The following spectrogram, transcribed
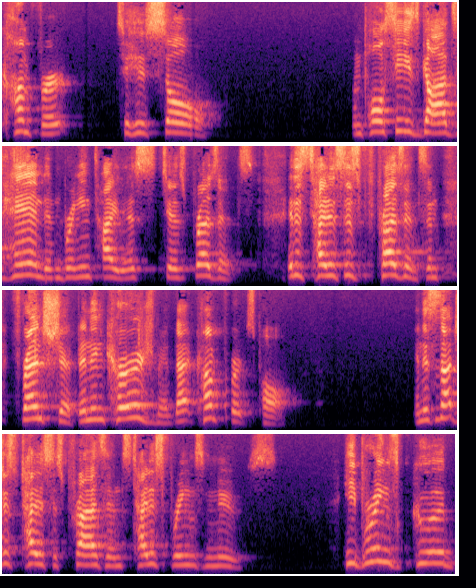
comfort to his soul. When Paul sees God's hand in bringing Titus to his presence, it is Titus's presence and friendship and encouragement that comforts Paul. And it's not just Titus's presence, Titus brings news. He brings good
